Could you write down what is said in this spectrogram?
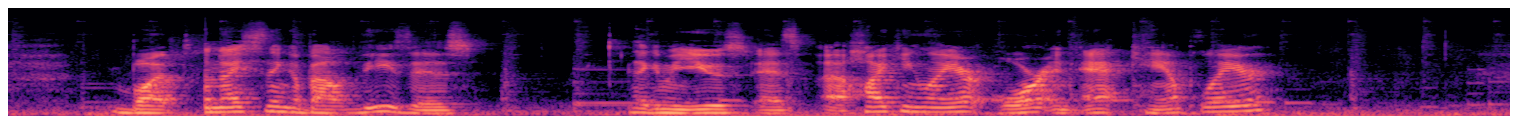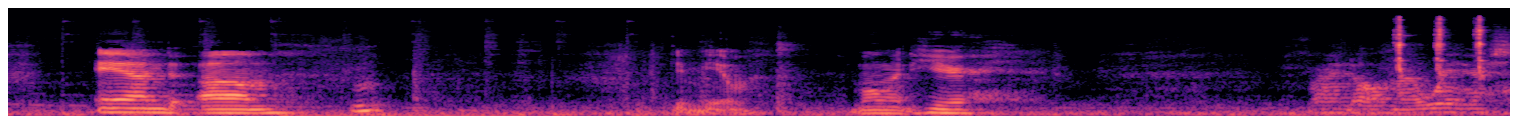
but the nice thing about these is they can be used as a hiking layer or an at camp layer. And um, give me a moment here. Find all my wares.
